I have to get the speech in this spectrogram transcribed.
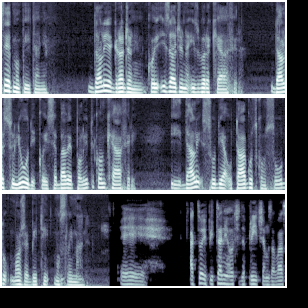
Sedmo pitanje. Da li je građanin koji izađe na izbore kafir? Da li su ljudi koji se bave politikom kafiri? I da li sudija u Tagutskom sudu može biti musliman? E, a to je pitanje hoću da pričam za vas.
